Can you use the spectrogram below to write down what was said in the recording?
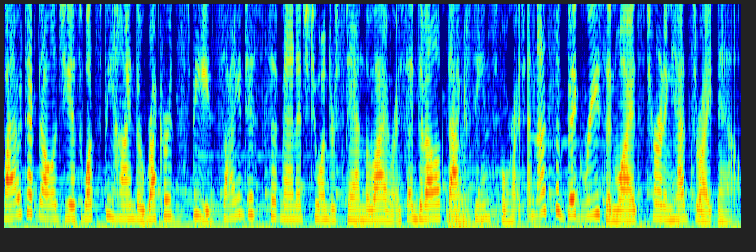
Biotechnology is what's behind the record speed scientists have managed to understand the virus and develop vaccines for it, and that's a big reason why it's turning heads right now.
